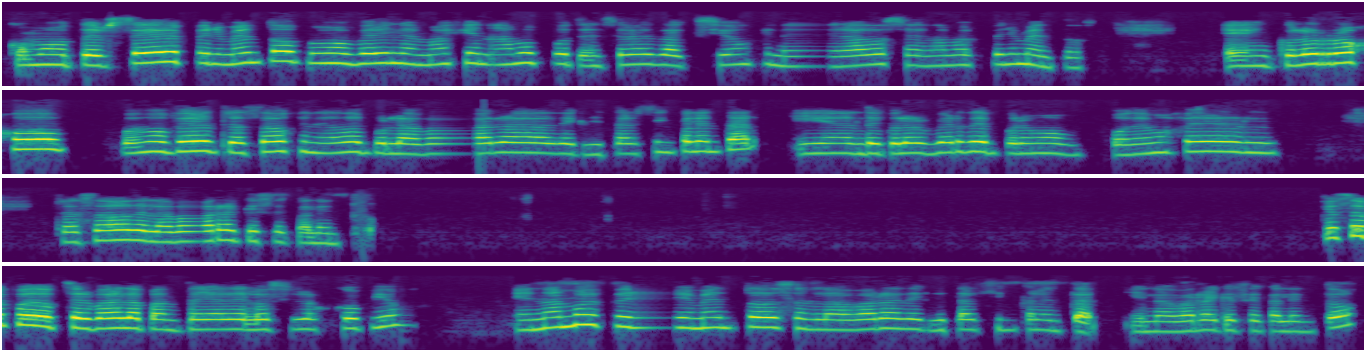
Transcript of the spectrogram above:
Como tercer experimento, podemos ver en la imagen ambos potenciales de acción generados en ambos experimentos. En color rojo podemos ver el trazado generado por la barra de cristal sin calentar y en el de color verde podemos, podemos ver el trazado de la barra que se calentó. ¿Qué se puede observar en la pantalla del osciloscopio? En ambos experimentos, en la barra de cristal sin calentar y en la barra que se calentó,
